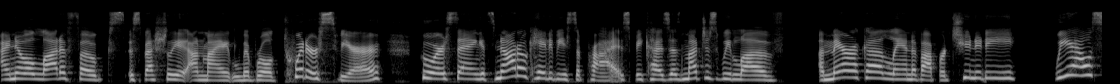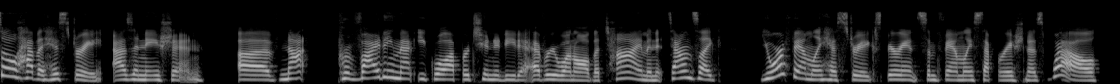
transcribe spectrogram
I know a lot of folks, especially on my liberal Twitter sphere, who are saying it's not okay to be surprised because as much as we love America, land of opportunity, we also have a history as a nation of not providing that equal opportunity to everyone all the time. And it sounds like your family history experienced some family separation as well.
